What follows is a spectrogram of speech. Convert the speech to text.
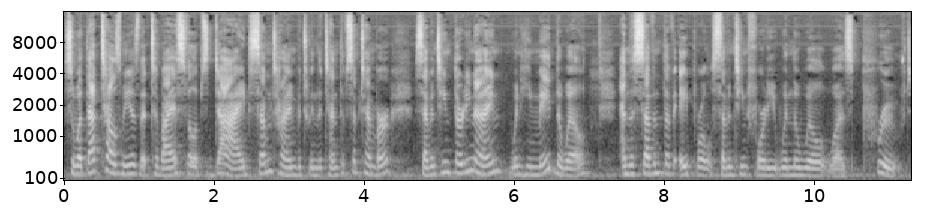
So, what that tells me is that Tobias Phillips died sometime between the 10th of September, 1739, when he made the will, and the 7th of April, 1740, when the will was proved.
